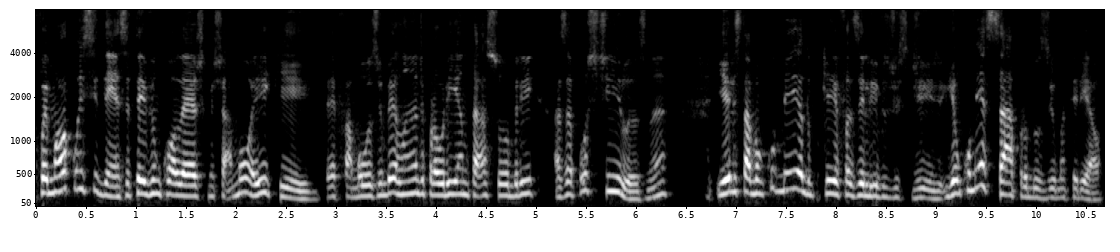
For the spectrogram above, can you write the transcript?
foi maior coincidência. Teve um colégio que me chamou aí, que é famoso em Berlândia, para orientar sobre as apostilas, né? E eles estavam com medo, porque ia fazer livros de, de iam começar a produzir o material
